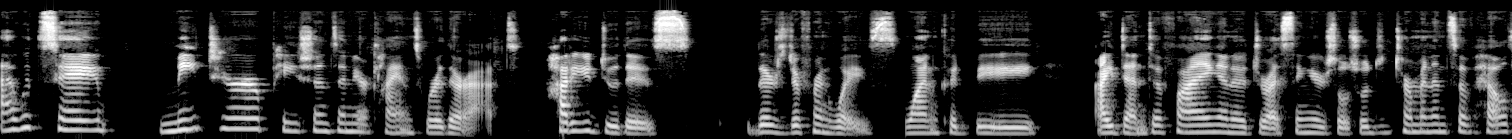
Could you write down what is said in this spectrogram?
I would say meet your patients and your clients where they're at. How do you do this? There's different ways. One could be identifying and addressing your social determinants of health,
